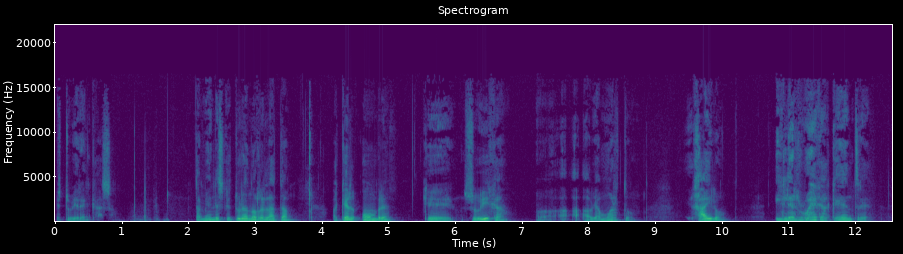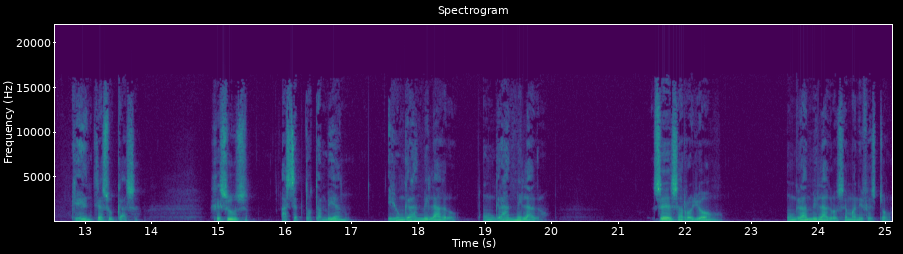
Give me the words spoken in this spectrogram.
estuviera en casa. También la escritura nos relata aquel hombre que su hija ah, había muerto, Jairo, y le ruega que entre, que entre a su casa. Jesús aceptó también y un gran milagro, un gran milagro se desarrolló, un gran milagro se manifestó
